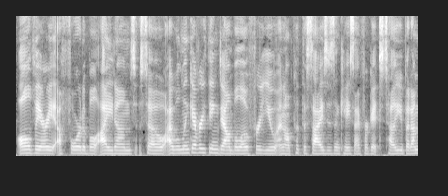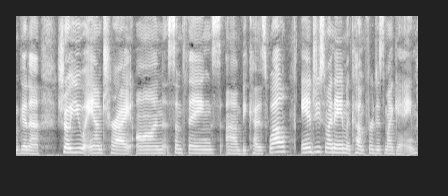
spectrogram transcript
all very affordable items. So I will link everything down below for you and I'll put the sizes in case I forget to tell tell you, but I'm gonna show you and try on some things um, because, well, Angie's my name and comfort is my game.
